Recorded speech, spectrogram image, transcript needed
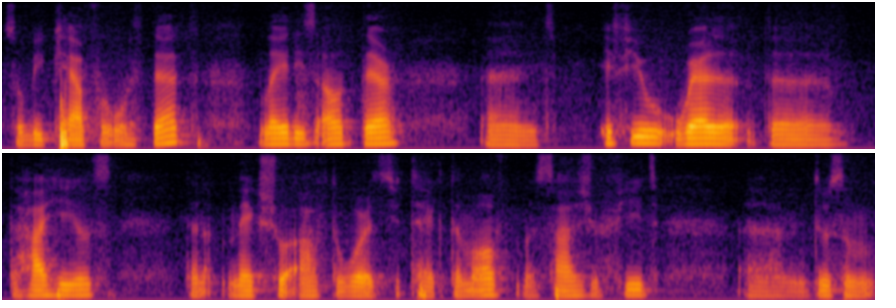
So be careful with that ladies out there. And if you wear the, the high heels then make sure afterwards you take them off massage your feet um, do some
